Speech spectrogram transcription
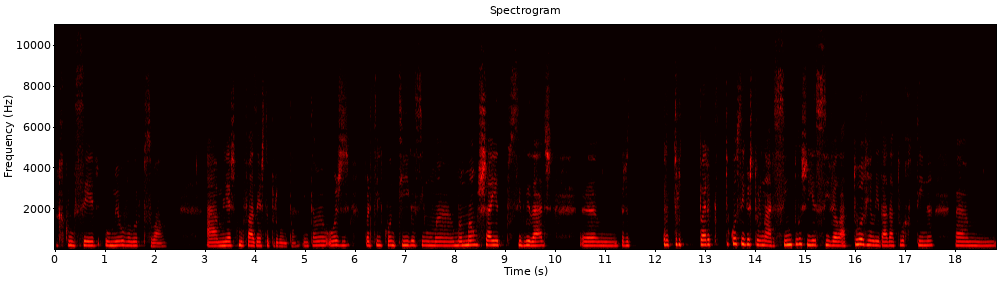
reconhecer o meu valor pessoal? Há mulheres que me fazem esta pergunta. Então eu hoje partilho contigo assim uma, uma mão cheia de possibilidades um, para, para, para, que tu consigas tornar simples e acessível à tua realidade, à tua rotina, um,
